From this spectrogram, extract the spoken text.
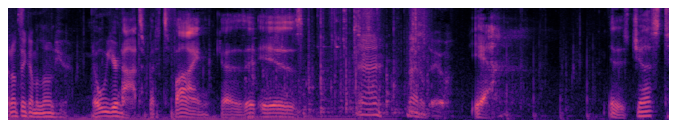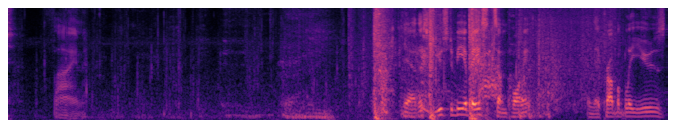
I don't think I'm alone here. No, you're not, but it's fine, because it is... Eh, that'll do. Yeah. It is just fine. Yeah, this used to be a base at some point, and they probably used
